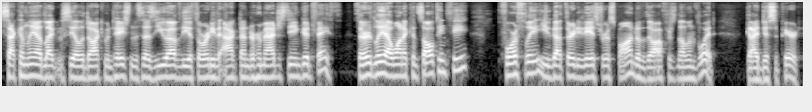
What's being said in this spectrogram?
Secondly, I'd like to see all the documentation that says you have the authority to act under Her Majesty in good faith. Thirdly, I want a consulting fee. Fourthly, you've got 30 days to respond or the offer's null and void. Guy disappeared,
